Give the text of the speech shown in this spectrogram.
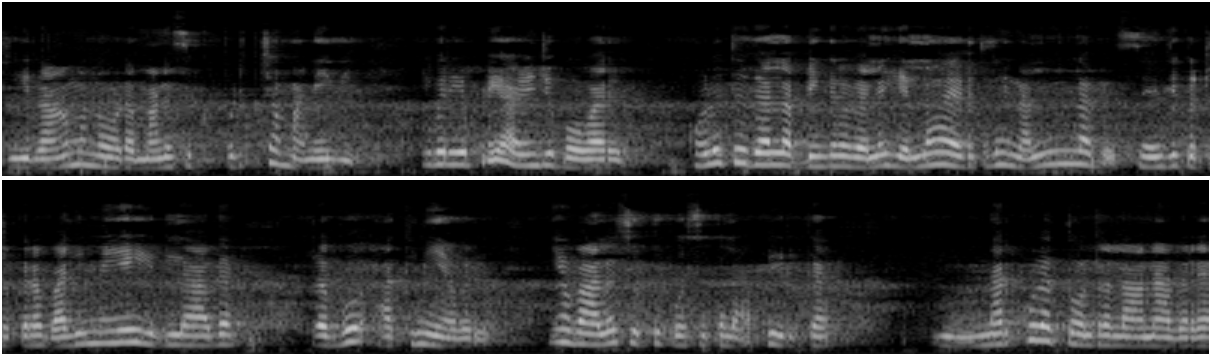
ஸ்ரீராமனோட மனசுக்கு பிடிச்ச மனைவி. இவர் எப்படி அழிஞ்சு போவார்? கொளுத்துதல் அப்படிங்கிற வேலை எல்லா இடத்துலையும் நல்லா செஞ்சுக்கிட்டு இருக்கிற வலிமையே இல்லாத பிரபு அக்னி அவர். என் வாழை சுட்டு பொசுக்கலை. அப்படி இருக்க. நற்குல தோன்றலான அவரை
